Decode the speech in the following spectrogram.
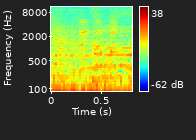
Thank.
